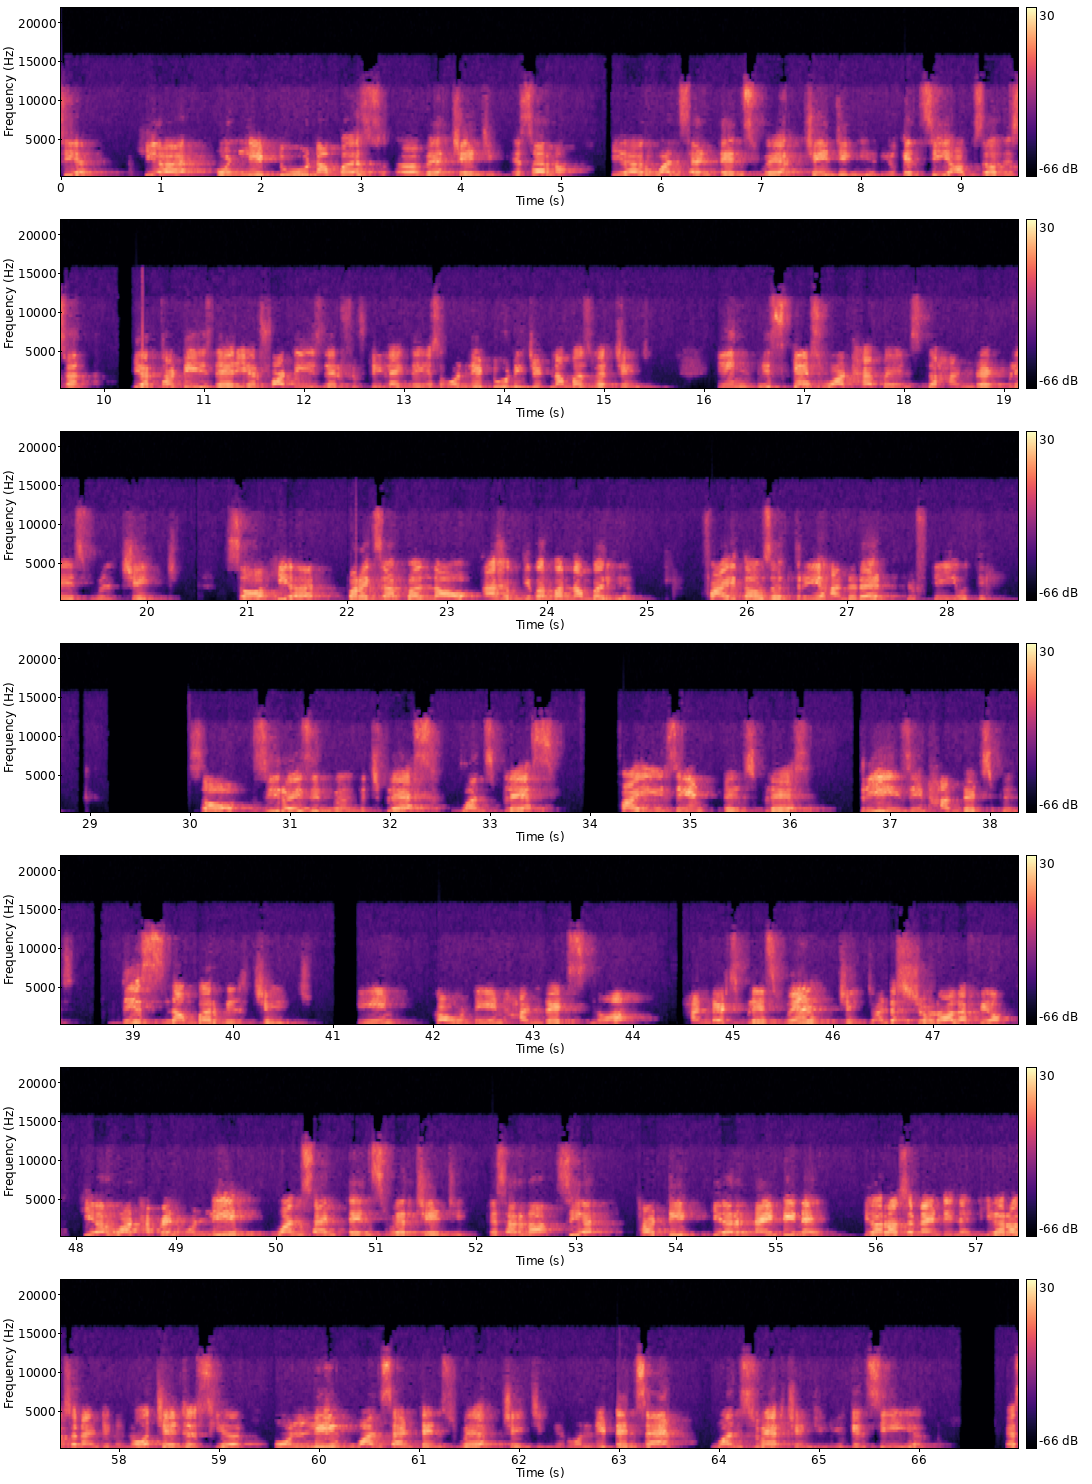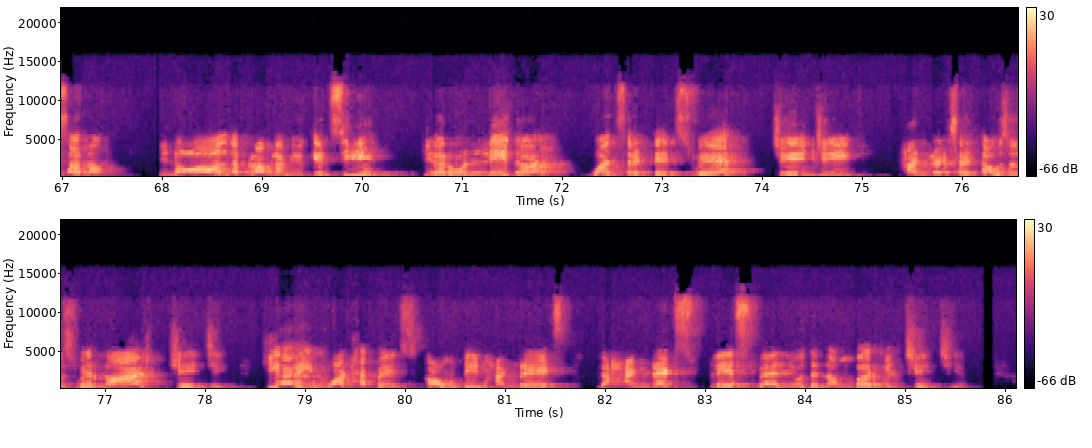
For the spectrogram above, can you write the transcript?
here, here only two numbers uh, were changing. Yes or no? Here ones and tens were changing here. You can see, observe this one. Here 30 is there, here 40 is there, 50 like this. Only two digit numbers were changing. In this case, what happens? The 100 place will change. So here, for example, now I have given one number here. 5350 you think. So 0 is in which place? Ones place. 5 is in tens place. 3 is in hundreds place. This number will change in count in hundreds, no? Hundreds place will change. Understood, all of you? Here what happened? Only ones and tens were changing. Yes or no? See here, 30, here 99. Here also 99. Here also 99. No changes here. Only ones and tens were changing here. Only tens and ones were changing. You can see here. Yes or no? In all the problem, you can see here only the ones and tens were changing. Hundreds and thousands were not changing. Here in what happens, count in hundreds, the hundreds place value, the number will change here.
